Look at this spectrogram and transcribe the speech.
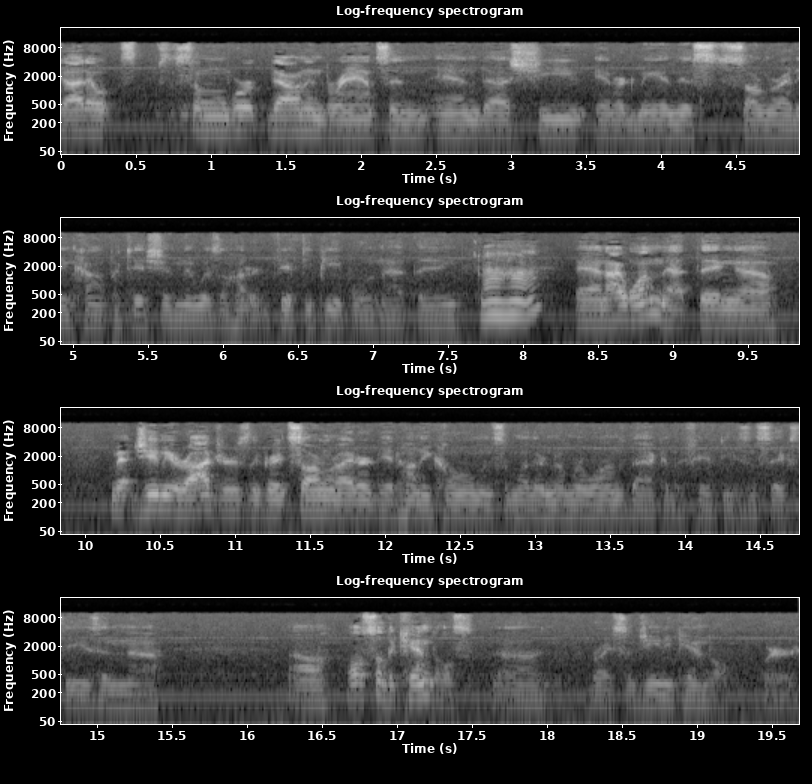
got out some work down in Branson, and uh, she entered me in this songwriting competition. There was 150 people in that thing, uh-huh. and I won that thing. Uh, met Jimmie Rodgers, the great songwriter, did Honeycomb and some other number ones back in the 50s and 60s, and uh, uh, also the Kendalls, uh, Royce and Jeannie Kendall were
